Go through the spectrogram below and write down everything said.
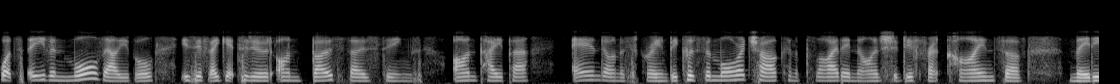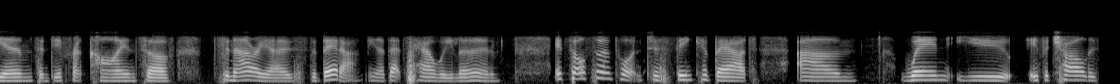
What's even more valuable is if they get to do it on both those things, on paper and on a screen because the more a child can apply their knowledge to different kinds of mediums and different kinds of scenarios, the better. You know, that's how we learn. It's also important to think about um, when you, if a child is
